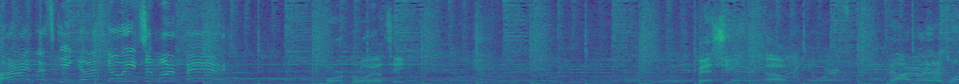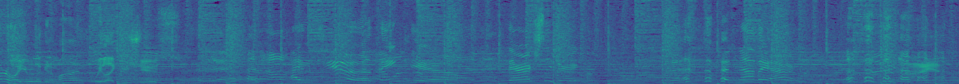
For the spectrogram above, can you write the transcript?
All right, let's get let's go eat some more food. Pork royalty. Best shoes? Oh. No, I was, I was wondering why you were looking at mine. We like your shoes. I do, thank you. They're actually very comfortable. No, they are.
